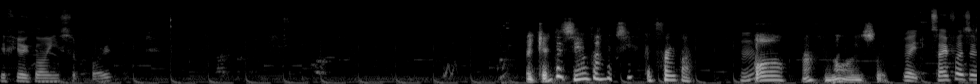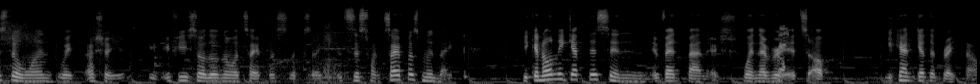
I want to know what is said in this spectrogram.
If you're going support. Wait, can I see what that looks like? I forgot. Hmm? Oh, no, it's Wait, Xiphos is the one. Wait, I'll show you. If you still don't know what Xiphos looks like, it's this one. Xiphos Moonlight. You can only get this in event banners whenever it's up. You can't get it right now.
